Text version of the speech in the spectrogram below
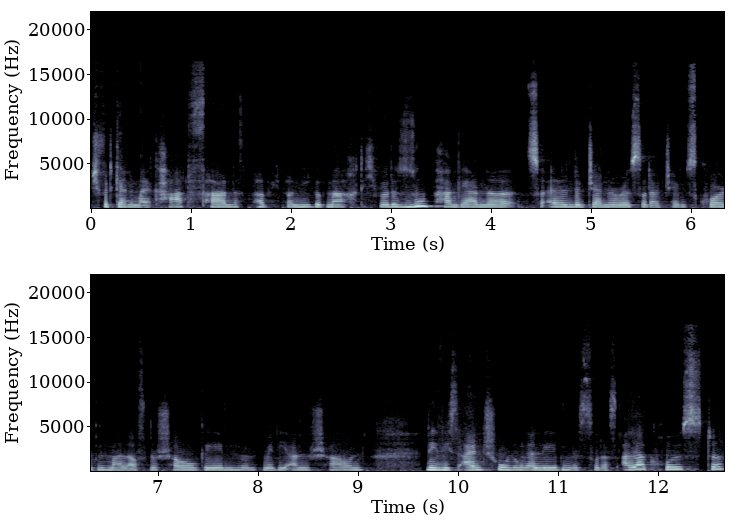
Ich würde gerne mal Kart fahren, das habe ich noch nie gemacht. Ich würde super gerne zu Ellen DeGeneres oder James Corden mal auf eine Show gehen und mir die anschauen. Levis Einschulung erleben ist so das Allergrößte,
